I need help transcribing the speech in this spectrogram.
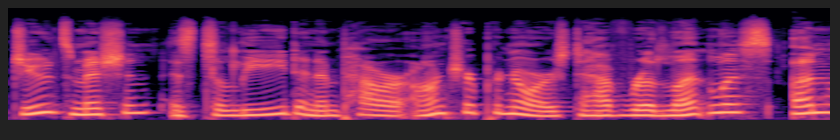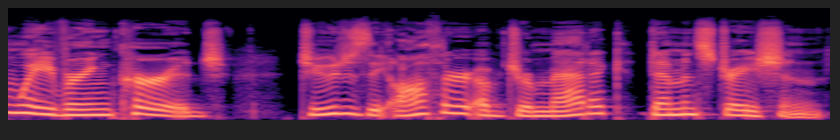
Jude's mission is to lead and empower entrepreneurs to have relentless, unwavering courage. Jude is the author of Dramatic Demonstration,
